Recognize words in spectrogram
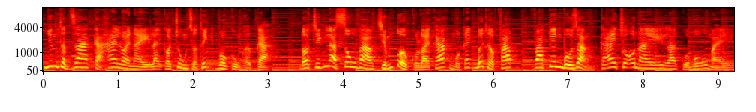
Nhưng thật ra cả hai loài này lại có chung sở thích vô cùng hợp cạ. Đó chính là xông vào chiếm tổ của loài khác một cách bất hợp pháp và tuyên bố rằng cái chỗ này là của bố mày.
